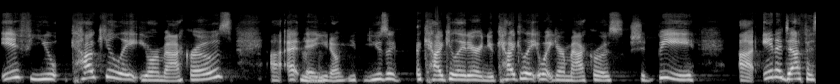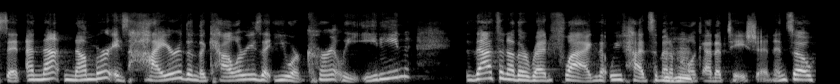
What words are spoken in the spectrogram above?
if you calculate your macros, uh, at, mm-hmm. you know, you use a, a calculator and you calculate what your macros should be uh, in a deficit and that number is higher than the calories that you are currently eating, that's another red flag that we've had some mm-hmm. metabolic mm-hmm. adaptation. And so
